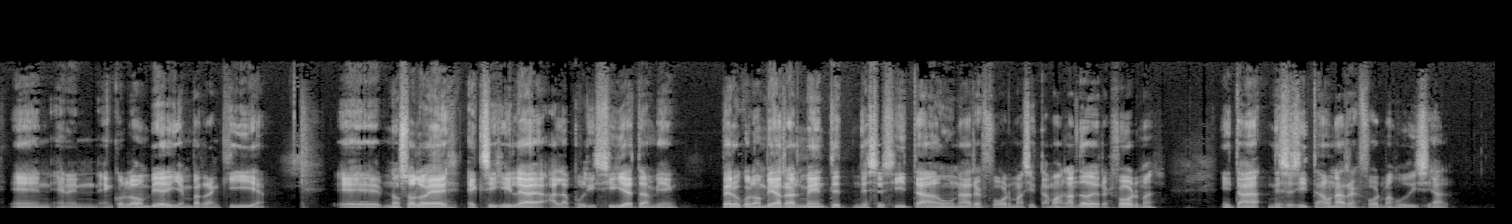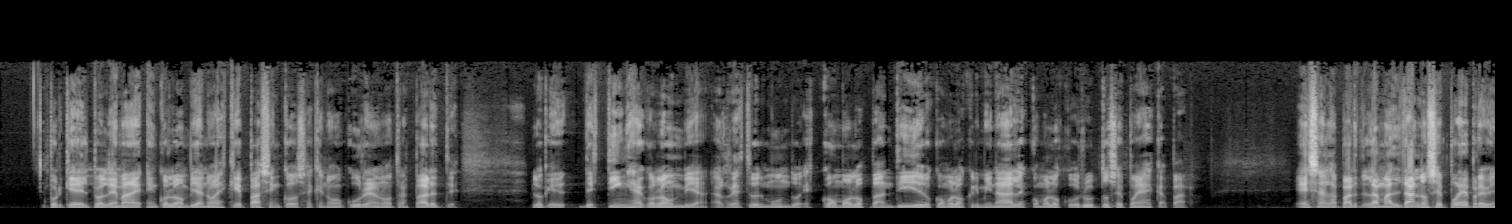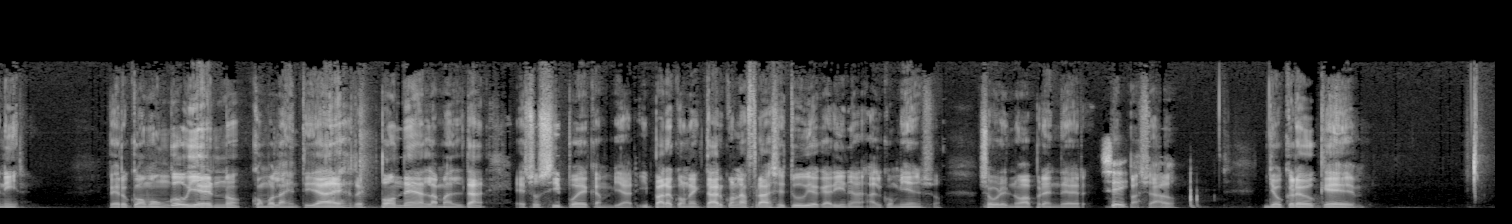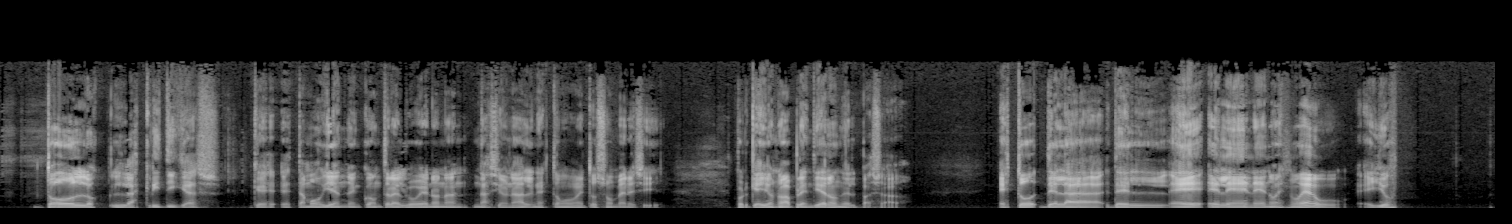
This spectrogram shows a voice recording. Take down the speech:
en, Colombia y en Barranquilla. Eh, no solo es exigirle a, la policía también pero Colombia realmente necesita una reforma, si estamos hablando de reformas, necesita una reforma judicial. Porque el problema en Colombia no es que pasen cosas que no ocurren en otras partes. Lo que distingue a Colombia al resto del mundo es cómo los bandidos, cómo los criminales, cómo los corruptos se pueden escapar. Esa es la parte. La maldad no se puede prevenir. Pero como un gobierno, como las entidades responden a la maldad, eso sí puede cambiar. Y para conectar con la frase tuya, Karina, al comienzo, sobre no aprender del pasado, yo creo que todas las críticas que estamos viendo en contra del gobierno nacional en estos momentos son merecidas, porque ellos no aprendieron del pasado. Esto de la, del ELN no es nuevo. Ellos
